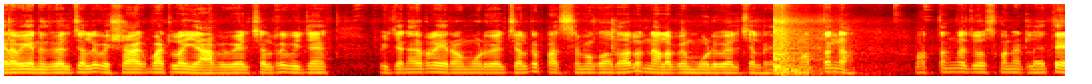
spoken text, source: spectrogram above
ఇరవై ఎనిమిది వేలు చిల్లరి విశాఖపట్నంలో యాభై వేలు చిల్లరి విజయ విజయనగరంలో ఇరవై మూడు వేలు చిల్లరి పశ్చిమ గోదావరిలో నలభై మూడు వేలు చిల్లరి. మొత్తంగా మొత్తంగా చూసుకున్నట్లయితే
